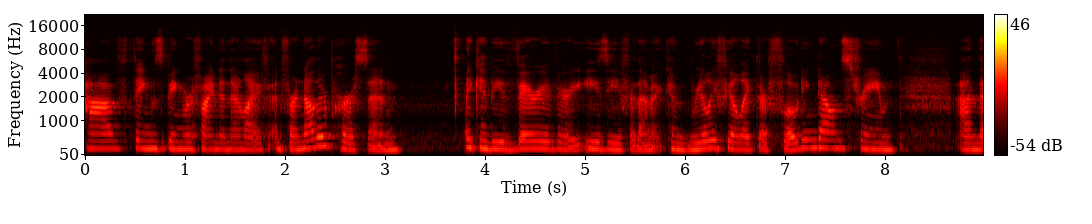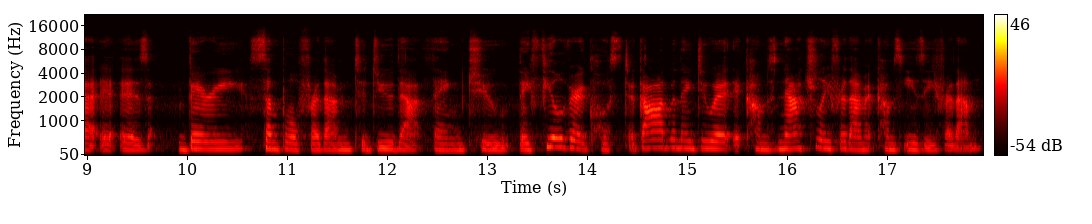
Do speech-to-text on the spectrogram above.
have things being refined in their life. And for another person, it can be very, very easy for them. It can really feel like they're floating downstream and that it is very simple for them to do that thing to they feel very close to God when they do it. It comes naturally for them, it comes easy for them.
